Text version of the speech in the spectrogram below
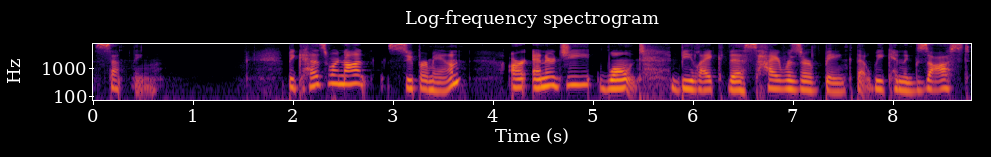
something. Because we're not Superman, our energy won't be like this high reserve bank that we can exhaust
